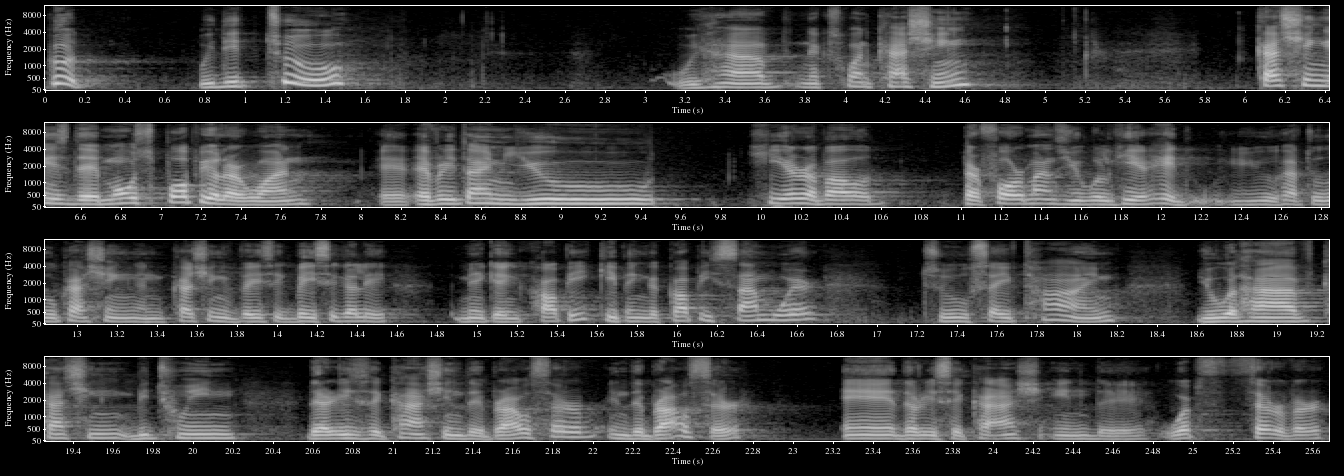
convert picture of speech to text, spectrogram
Good, we did two. We have next one, caching. Caching is the most popular one. Every time you hear about performance, you will hear, hey, you have to do caching, and caching basic, basically making a copy, keeping a copy somewhere to save time. You will have caching between, there is a cache in the browser, in the browser, and there is a cache in the web server,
